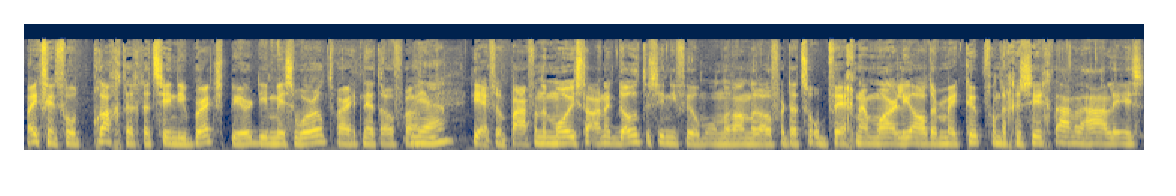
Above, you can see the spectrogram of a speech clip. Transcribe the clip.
Maar ik vind het bijvoorbeeld prachtig dat Cindy Braxpear, die Miss World waar je het net over had... Ja. die heeft een paar van de mooiste anekdotes in die film. Onder andere over dat ze op weg naar Marley al de make-up van de gezicht aan het halen is.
